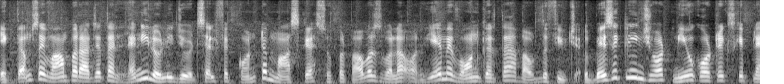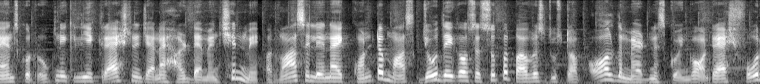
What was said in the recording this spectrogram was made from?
एकदम से वहाँ पर आ जाता है लेनी लोली जो इटसेल्फ एक क्वांटम मास्क है सुपर पावर्स वाला, और ये में वॉर्न करता है अबाउट द फ्यूचर तो basically in short Neo Cortex के प्लान्स को रोकने के लिए क्रैश ने जाना है हर डायमेंशन में और वहाँ से लेना एक क्वांटम मास्क जो देगा उसे super powers to stop all the madness going on Crash four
